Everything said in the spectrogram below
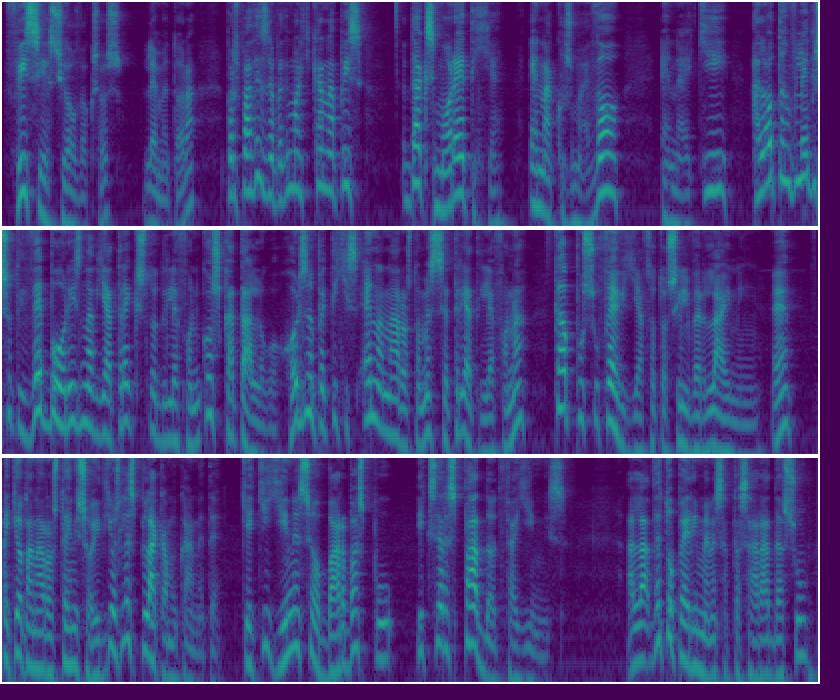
φύση αισιόδοξος, λέμε τώρα, προσπαθείς ρε παιδί μου αρχικά να πεις εντάξει, μωρέ έτυχε. Ένα κρούσμα εδώ, ένα εκεί, αλλά όταν βλέπεις ότι δεν μπορείς να διατρέξεις τον τηλεφωνικό σου κατάλογο χωρίς να πετύχεις έναν άρρωστο μέσα σε τρία τηλέφωνα, κάπου σου φεύγει αυτό το silver lining, ε. Και όταν αρρωσταίνεις ο ίδιος, λες πλάκα μου κάνετε. Και εκεί γίνεσαι ο μπάρμπας που ήξερες πάντα ότι θα γίνεις. Αλλά δεν το περίμενες από τα 40 σου,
